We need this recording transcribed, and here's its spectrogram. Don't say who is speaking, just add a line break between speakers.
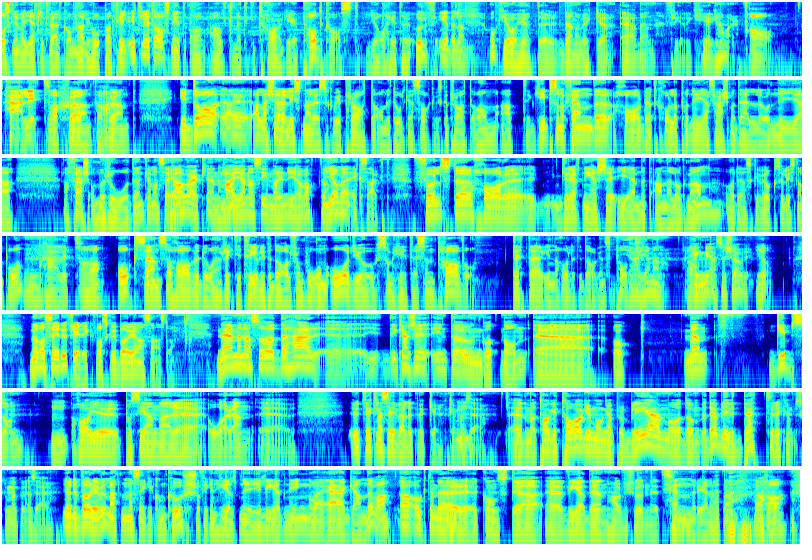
Då ska ni vara hjärtligt välkomna allihopa till ytterligare ett avsnitt av Ultimate Guitar Gear Podcast. Jag heter Ulf Edelen.
Och jag heter denna vecka även Fredrik Heghammar.
Ja,
Härligt!
vad skönt, vad
Ja.
skönt. Idag, eh, alla kära lyssnare, så ska vi prata om lite olika saker. Vi ska prata om att Gibson och Fender har börjat kolla på nya affärsmodeller och nya affärsområden kan man säga.
Ja, verkligen.
Mm.
Hajarna simmar i nya vatten.
Ja, men exakt. Fölster har eh, grävt ner sig i ämnet analogman och det ska vi också lyssna på.
Mm, härligt.
Ja, och sen så har vi då en riktigt trevlig pedal från Warm Audio som heter Centavo. Detta är innehållet i dagens podd.
Jajamän.
Ja.
Häng med så kör vi.
Ja. Men vad säger du Fredrik, var ska vi börja någonstans då?
Nej, men alltså det här, eh, det kanske inte har undgått någon. Eh, och, men Gibson
Mm.
har ju på senare åren eh, utvecklat sig väldigt mycket, kan man
Mm.
säga. Eh, De har tagit tag i många problem och de, det har blivit bättre, skulle man kunna säga.
Ja, det började väl med att de nästan gick i konkurs och fick en helt ny ledning och ägande va?
Ja, och den där konstiga eh, vdn har försvunnit.
Henry eller vad hette han?
Ja.
Ja.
